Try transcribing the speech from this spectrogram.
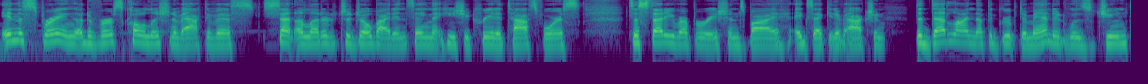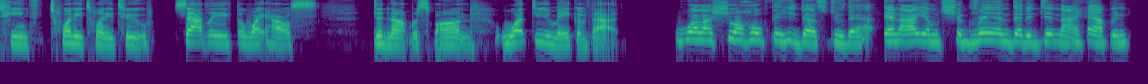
In the spring, a diverse coalition of activists sent a letter to Joe Biden saying that he should create a task force to study reparations by executive action. The deadline that the group demanded was Juneteenth, 2022. Sadly, the White House did not respond. What do you make of that? Well, I sure hope that he does do that. And I am chagrined that it did not happen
